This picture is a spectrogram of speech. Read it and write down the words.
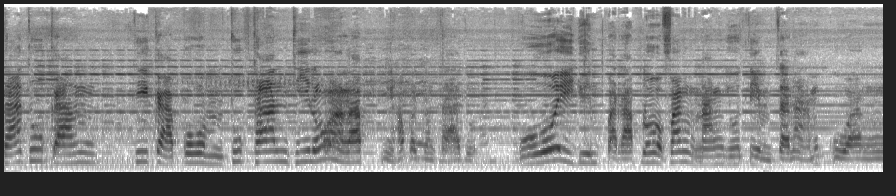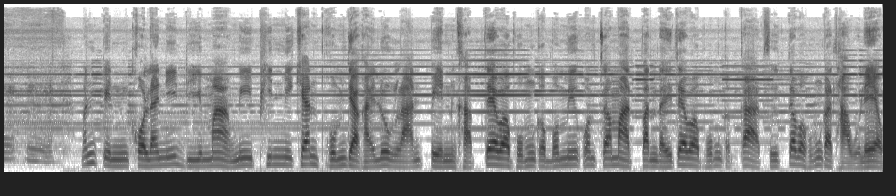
สาธุกันที่กราบโกมทุกท่านที่รอรับนี่เขาก็จงสาธุโอ้ยยืนประรับรอฟังนั่งอยู่เต็มสนามกวางมันเป็นกรณีดีมาก มีพินมีแค้นผมอยากให้ลูกหลานเป็นครับ แต่ว่าผมก็บ่มีความสามารถปันใดแต่ว่าผมก็กล้าฝึกแต่ว่าผมก็เฒ่าแล้ว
